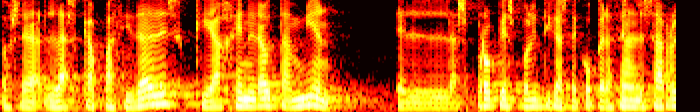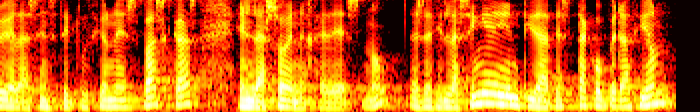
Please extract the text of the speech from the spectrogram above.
o sea, las capacidades que ha generado también las propias políticas de cooperación al desarrollo de las instituciones vascas en las ONGDs. ¿no? Es decir, la seña de identidad de esta cooperación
